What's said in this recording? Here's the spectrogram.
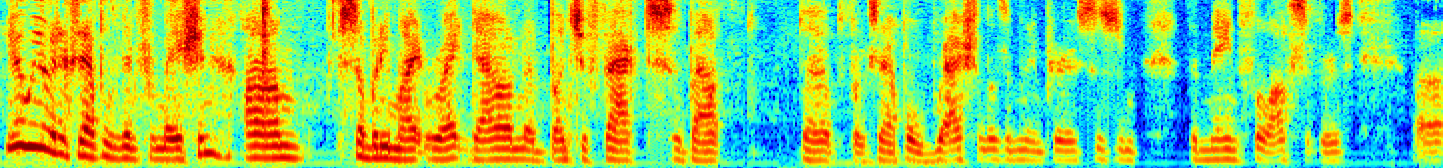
here we have an example of information. Um, somebody might write down a bunch of facts about, uh, for example, rationalism and empiricism, the main philosophers uh,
